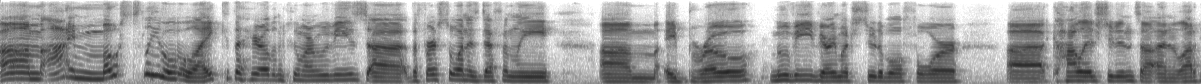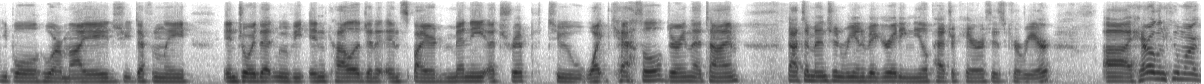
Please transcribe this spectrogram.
Um, I mostly like the Harold and Kumar movies. Uh, the first one is definitely um, a bro movie, very much suitable for uh, college students uh, and a lot of people who are my age. You definitely enjoyed that movie in college, and it inspired many a trip to White Castle during that time. Not to mention reinvigorating Neil Patrick Harris's career. Uh, Harold and Kumar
